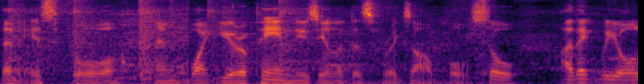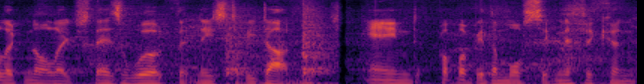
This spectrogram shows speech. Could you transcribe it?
than it is for um, white European New Zealanders, for example. So, I think we all acknowledge there's work that needs to be done, and probably the most significant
